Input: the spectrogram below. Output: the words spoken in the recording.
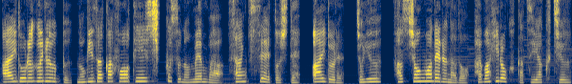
アイドルグループ、乃木坂46のメンバー3期生として、アイドル、女優、ファッションモデルなど幅広く活躍中。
